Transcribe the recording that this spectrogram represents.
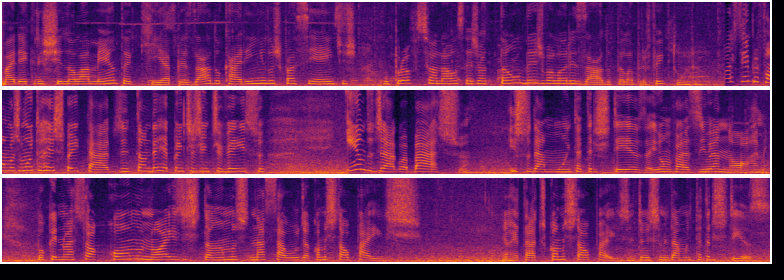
Maria Cristina lamenta que, apesar do carinho dos pacientes, o profissional seja tão desvalorizado pela prefeitura. Nós sempre fomos muito respeitados, então de repente a gente vê isso indo de água abaixo. Isso dá muita tristeza e um vazio enorme, porque não é só como nós estamos na saúde, é como está o país. É um retrato de como está o país. Então isso me dá muita tristeza,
